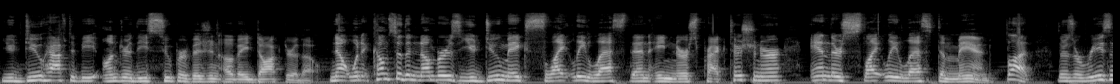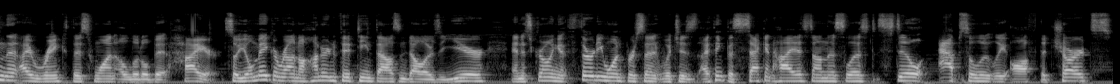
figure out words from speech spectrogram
You do have to be under the supervision of a doctor though. Now, when it comes to the numbers, you do make slightly less than a nurse practitioner and there's slightly less demand, but there's a reason that I ranked this one a little bit higher. So you'll make around $115,000 a year and it's growing at 31%, which is I think the second highest on this list, still absolutely off the charts.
